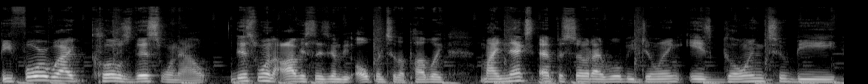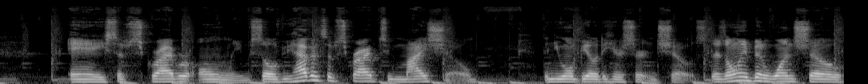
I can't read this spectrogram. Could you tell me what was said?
before I close this one out, this one obviously is going to be open to the public. My next episode I will be doing is going to be a subscriber only. So, if you haven't subscribed to my show, then you won't be able to hear certain shows. There's only been one show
